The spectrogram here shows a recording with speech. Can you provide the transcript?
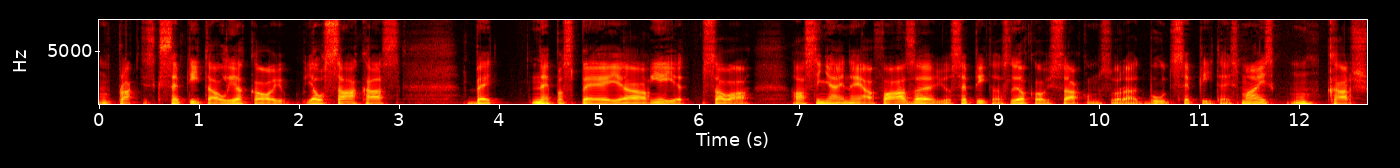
un praktiski septītā lielkauja jau sākās, bet nepaspēja ieiet savā asiņainajā fāzē, jo septītās lielkaujas sākums varētu būt 7. maija. Karš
